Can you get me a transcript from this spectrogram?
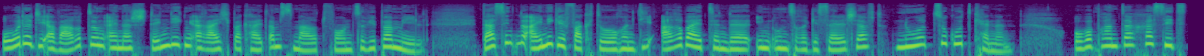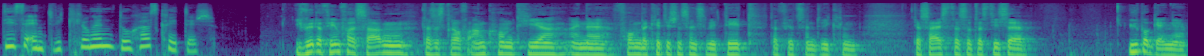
oder die Erwartung einer ständigen Erreichbarkeit am Smartphone sowie per Mail. Das sind nur einige Faktoren, die Arbeitende in unserer Gesellschaft nur zu gut kennen. Oberbrandacher sieht diese Entwicklungen durchaus kritisch. Ich würde auf jeden Fall sagen, dass es darauf ankommt, hier eine Form der kritischen Sensibilität dafür zu entwickeln. Das heißt also, dass diese Übergänge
